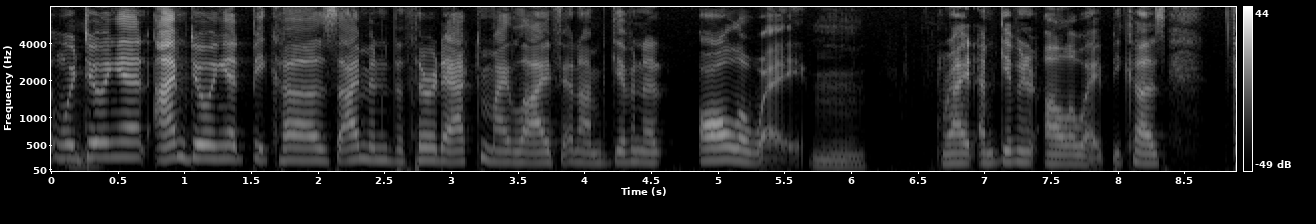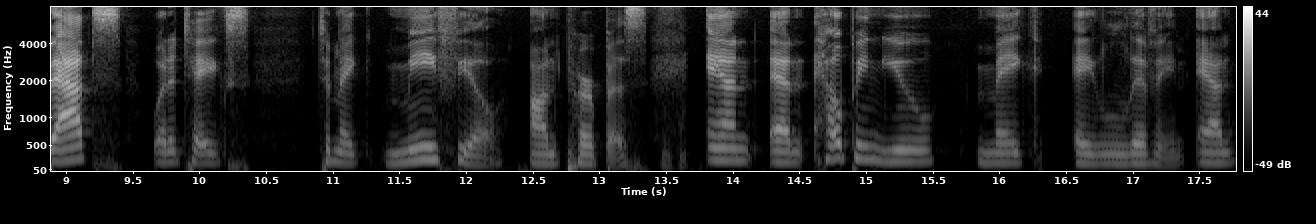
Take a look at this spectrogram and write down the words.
We're mm-hmm. doing it. I'm doing it because i'm in the third act of my life and i'm giving it all away. Mm. Right? I'm giving it all away because that's what it takes to make me feel on purpose mm-hmm. and and helping you make a living. And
